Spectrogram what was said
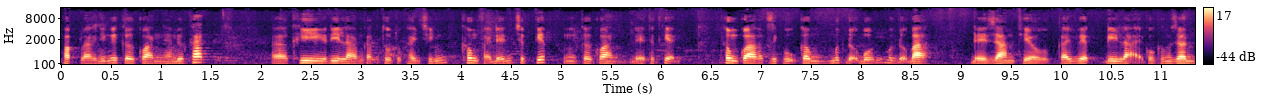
hoặc là những cái cơ quan nhà nước khác ờ, khi đi làm các thủ tục hành chính không phải đến trực tiếp cơ quan để thực hiện thông qua các dịch vụ công mức độ 4, mức độ 3 để giảm thiểu cái việc đi lại của công dân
